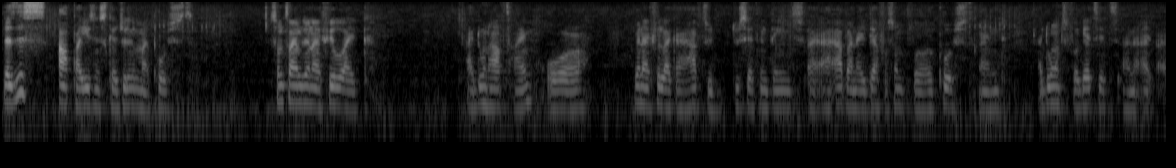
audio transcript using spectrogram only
there's this app I use in scheduling my posts. Sometimes when I feel like I don't have time, or when I feel like I have to do certain things, I, I have an idea for some for a post, and I don't want to forget it. And I, I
